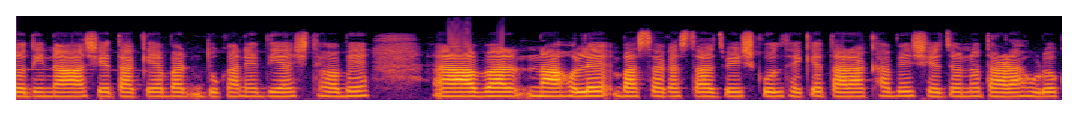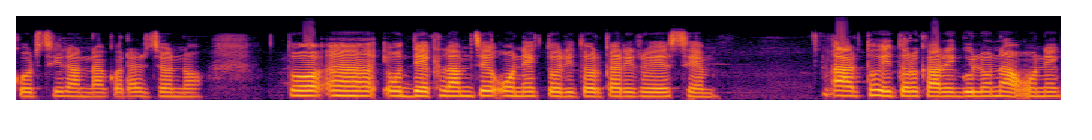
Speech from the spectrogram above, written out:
যদি না আসে তাকে আবার দোকানে দিয়ে আসতে হবে। আবার না হলে বাচ্চা কাচ্চা আসবে স্কুল থেকে, তারা খাবে, সেজন্য তাড়াহুড়ো করছি রান্না করার জন্য। তো ও দেখলাম যে অনেক তরি তরকারি রয়েছে। আর তরি তরকারিগুলো না অনেক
